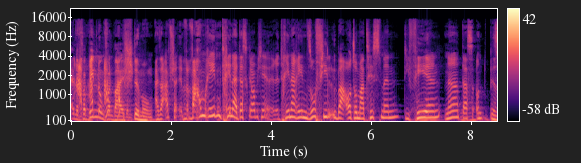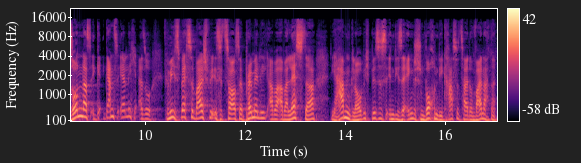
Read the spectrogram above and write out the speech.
eine Verbindung Ab- von beiden? Abstimmung. Also Abst warum reden Trainer? Das glaube ich, Trainer reden so viel über Automatismen, die fehlen, ne? Das und besonders ganz ehrlich, also für mich das beste Beispiel ist jetzt zwar aus der Premier League, aber aber Leicester, die haben glaube ich, bis es in diese englischen Wochen, die krasse Zeit um Weihnachten,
